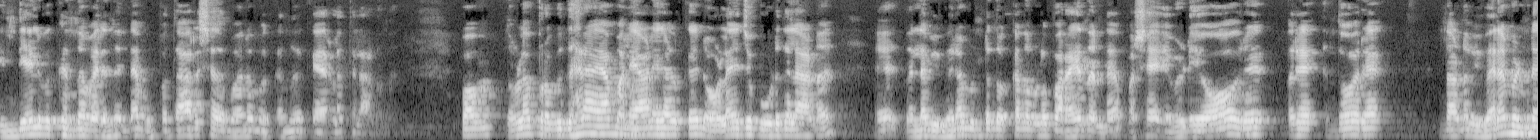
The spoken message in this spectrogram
ഇന്ത്യയിൽ വിൽക്കുന്ന മരുന്നിന്റെ മുപ്പത്താറ് ശതമാനം വിൽക്കുന്നത് കേരളത്തിലാണെന്ന് അപ്പം നമ്മളെ പ്രബുദ്ധരായ മലയാളികൾക്ക് നോളേജ് കൂടുതലാണ്. നല്ല വിവരമുണ്ടെന്നൊക്കെ നമ്മൾ പറയുന്നുണ്ട്. പക്ഷെ എവിടെയോ ഒരു ഒരു എന്തോ ഒരു എന്താണ് വിവരമുണ്ട്.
